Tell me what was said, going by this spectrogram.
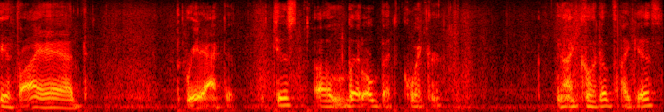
If I had reacted just a little bit quicker, and I could have, I guess.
